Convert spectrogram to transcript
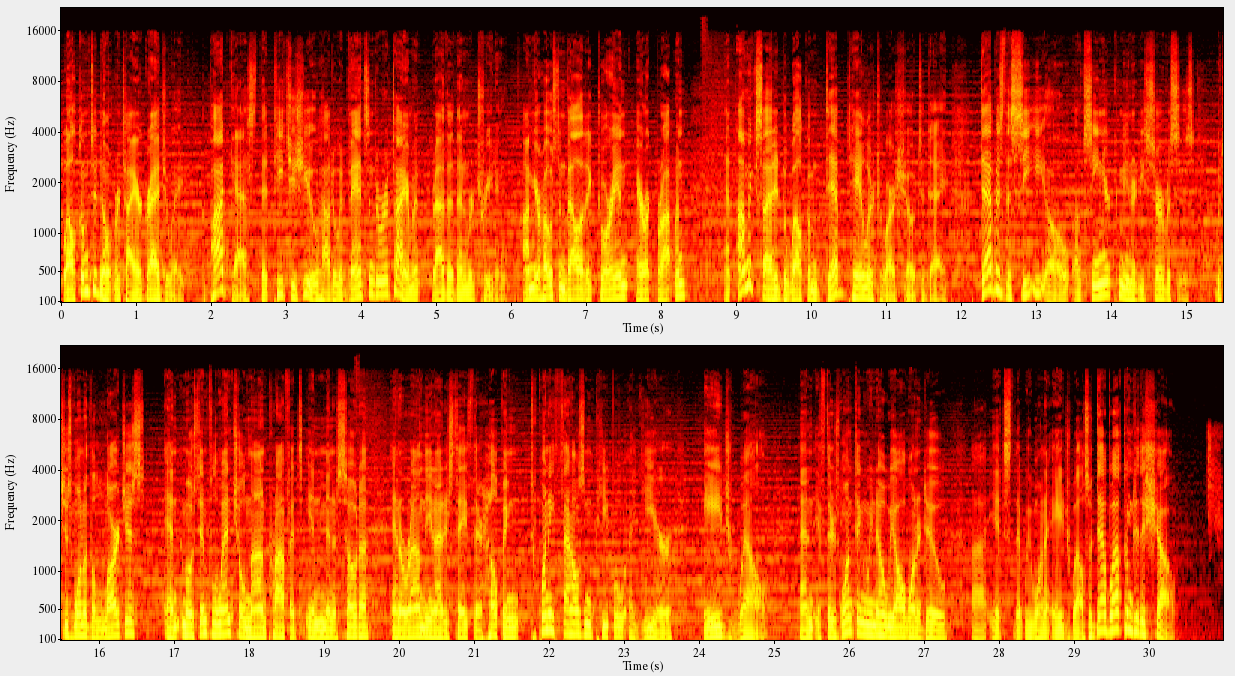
Welcome to Don't Retire Graduate, the podcast that teaches you how to advance into retirement rather than retreating. I'm your host and valedictorian, Eric Brotman, and I'm excited to welcome Deb Taylor to our show today. Deb is the CEO of Senior Community Services, which is one of the largest and most influential nonprofits in Minnesota and around the United States. They're helping 20,000 people a year age well. And if there's one thing we know we all want to do, uh, it's that we want to age well. So, Deb, welcome to the show.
